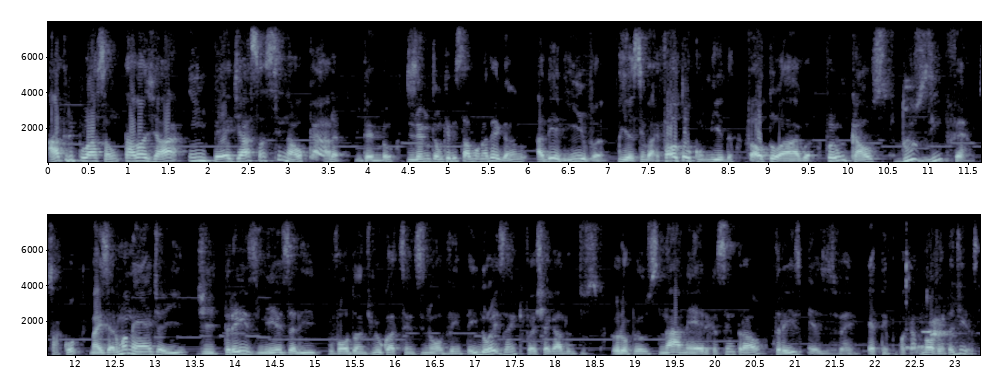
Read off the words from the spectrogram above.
A tripulação tava já em pé de assassinar o cara, entendeu? Dizendo então que eles estavam navegando a deriva e assim vai. Faltou comida, faltou água, foi um caos dos infernos, sacou? Mas era uma média aí de três meses ali, por volta do ano de 1492, né? Que foi a chegada dos europeus na América Central. Três meses, velho. É tempo pra caramba. 90 dias.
